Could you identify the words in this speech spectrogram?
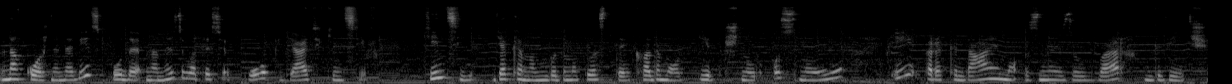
На кожний навіс буде нанизуватися по 5 кінців. Кінці, якими ми будемо плести, кладемо під шнур основу і перекидаємо знизу вверх двічі,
